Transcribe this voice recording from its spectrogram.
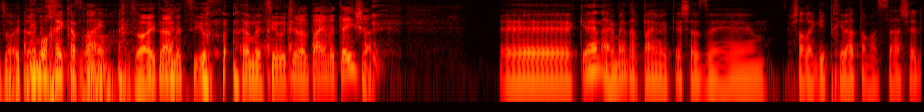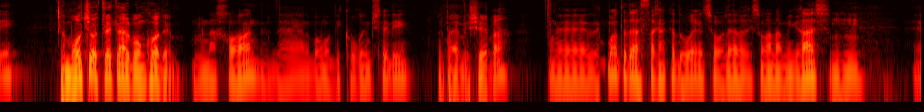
זו הייתה אני מוחא כפיים. זו, זו הייתה המציאות, המציאות של 2009. אה, כן, האמת, 2009 זה, אפשר להגיד, תחילת המסע שלי. למרות שהוצאת אלבום קודם, נכון, זה היה אלבום הביקורים שלי. 2007. אה, זה כמו, אתה יודע, שחקן כדורגל שעולה לראשונה למגרש. אה,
